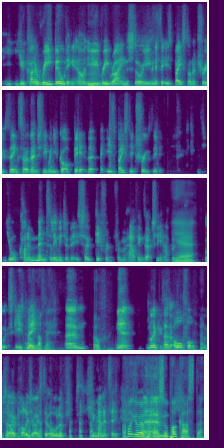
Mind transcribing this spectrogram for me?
you're kind of rebuilding it, aren't you? Mm. You're rewriting the story, even if it is based on a true thing. So eventually, when you've got a bit that is based in truth, it, your kind of mental image of it is so different from how things actually happen. Yeah. Oh, excuse Oh, me. lovely. Um, Oh, yeah, my that's awful. I'm sorry, I apologise to all of humanity. I thought you were a professional Um, podcaster.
